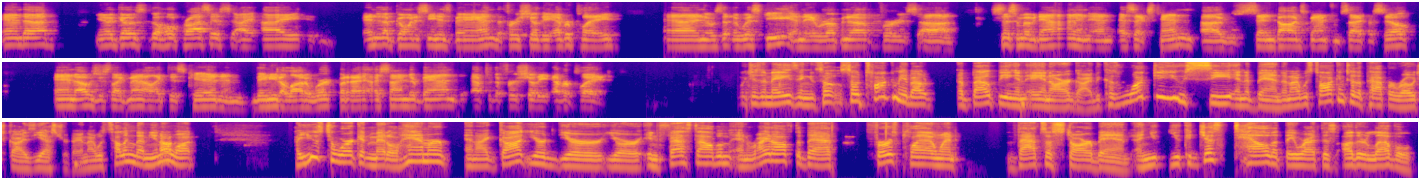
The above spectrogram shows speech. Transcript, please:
And, uh, you know, it goes the whole process. I, I ended up going to see his band, the first show they ever played. And it was at the Whisky and they were opening up for uh, System of a Down and, and SX10, uh, Sen Dog's band from Cypress Hill. And I was just like, man, I like this kid and they need a lot of work. But I, I signed their band after the first show they ever played. Which is amazing. So so talk to me about about being an A&R guy because what do you see in a band? And I was talking to the Papa Roach guys yesterday and I was telling them, you know what? I used to work at Metal Hammer and I got your your your Infest album and right off the bat, first play I went, that's a star band. And you you could just tell that they were at this other level.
